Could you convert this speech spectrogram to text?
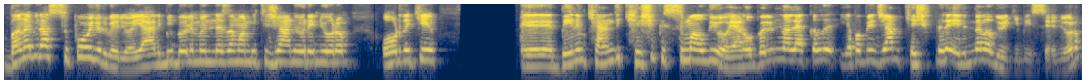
bana biraz spoiler veriyor. Yani bir bölümün ne zaman biteceğini öğreniyorum. Oradaki e, benim kendi keşif hissimi alıyor. Yani o bölümle alakalı yapabileceğim keşifleri elimden alıyor gibi hissediyorum.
